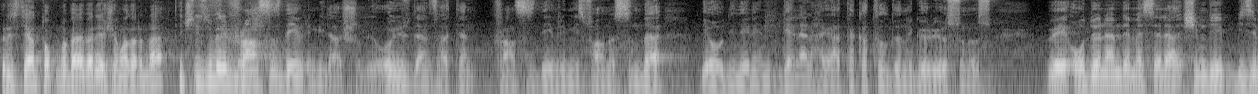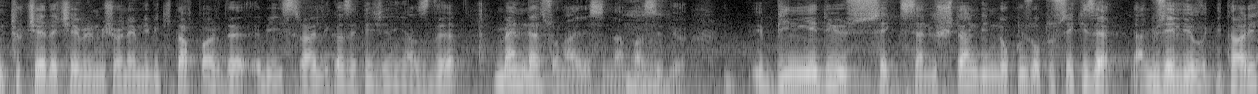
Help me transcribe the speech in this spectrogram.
Hristiyan toplumla beraber yaşamalarına hiç izin verilmemiş. Fransız devrimiyle aşılıyor. O yüzden zaten Fransız devrimi sonrasında Yahudilerin genel hayata katıldığını görüyorsunuz. Ve o dönemde mesela şimdi bizim Türkçe'ye de çevrilmiş önemli bir kitap vardı. Bir İsrailli gazetecinin yazdığı Mendelssohn ailesinden bahsediyor. 1783'ten 1938'e yani 150 yıllık bir tarih.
